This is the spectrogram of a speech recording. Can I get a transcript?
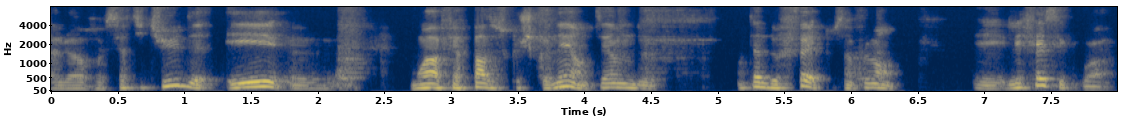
à, leur certitude et euh, moi faire part de ce que je connais en termes de, en termes de faits, tout simplement. Et les faits, c'est quoi?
